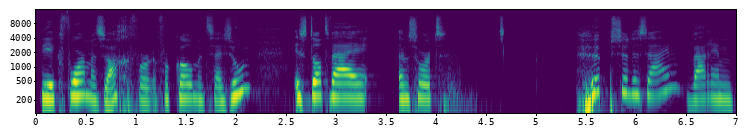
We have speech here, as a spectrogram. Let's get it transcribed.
die ik voor me zag voor, voor komend seizoen, is dat wij een soort hub zullen zijn waarin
